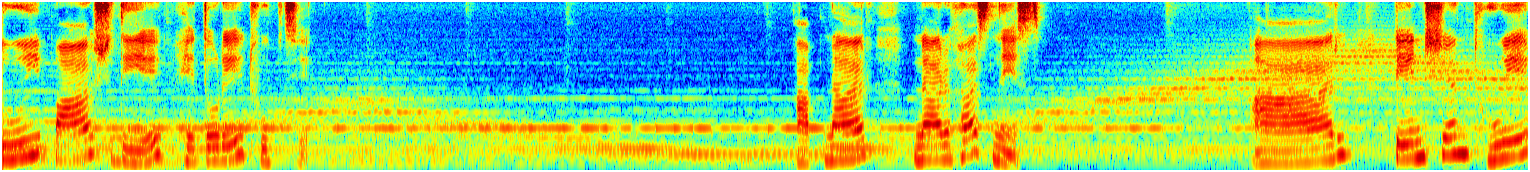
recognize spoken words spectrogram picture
দুই পাশ দিয়ে ভেতরে ঢুকছে। আপনার নার্ভাসনেস আর টেনশন ধুয়ে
